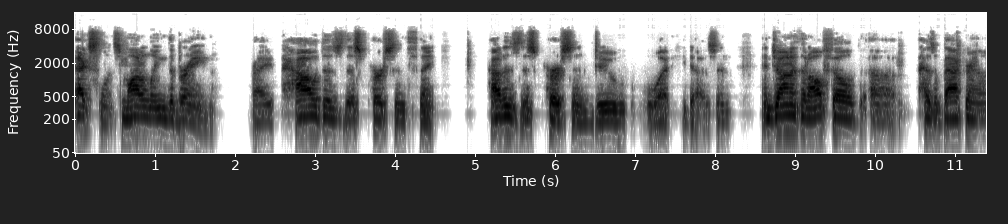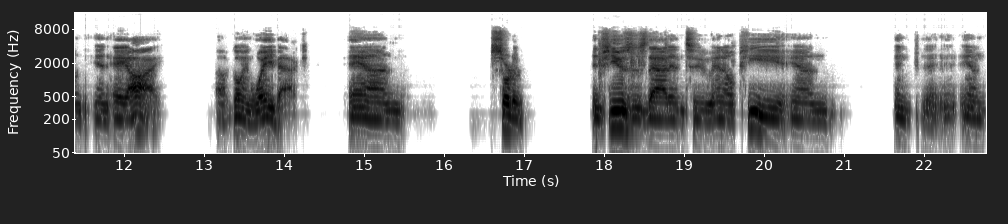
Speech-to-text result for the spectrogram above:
excellence, modeling the brain. Right? How does this person think? How does this person do what he does? And and Jonathan Altfeld uh, has a background in AI, uh, going way back, and sort of infuses that into NLP and and and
